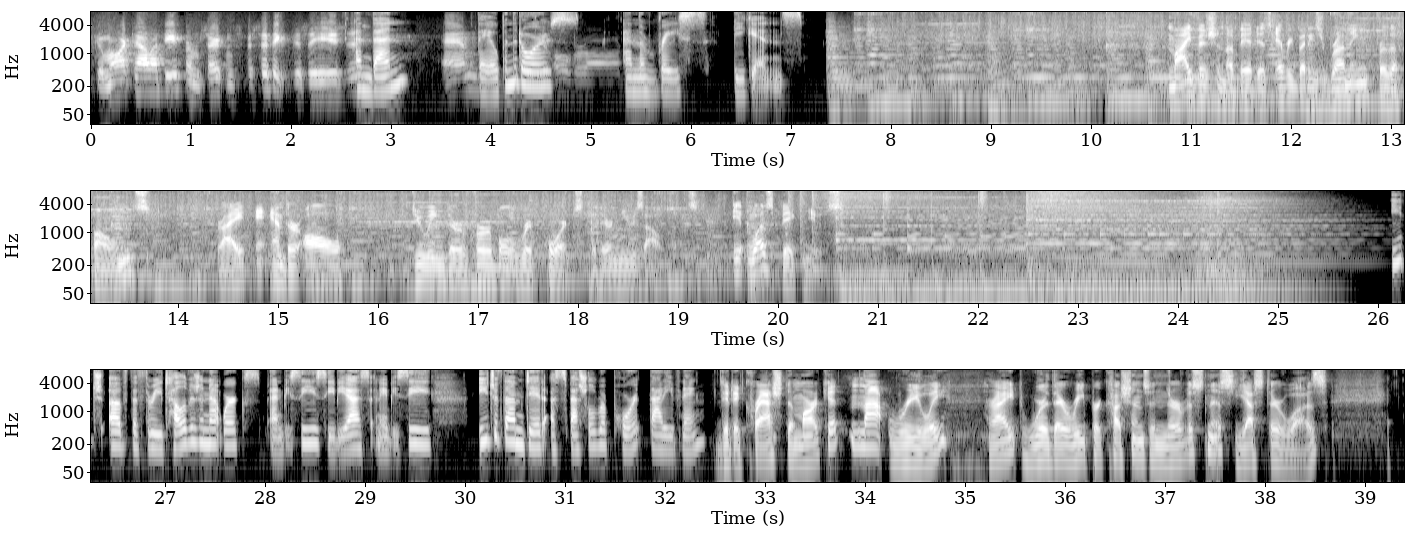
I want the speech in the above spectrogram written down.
to mortality from certain specific diseases. And then they open the doors and the race begins. My vision of it is everybody's running for the phones, right? And they're all doing their verbal reports to their news outlets. It was big news. Each of the three television networks, NBC, CBS, and ABC, each of them did a special report that evening. Did it crash the market? Not really, right? Were there repercussions and nervousness? Yes, there was.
